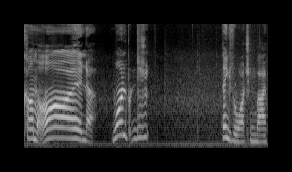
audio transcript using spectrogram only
Come on. One. Did you? Thank you for watching. Bye.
